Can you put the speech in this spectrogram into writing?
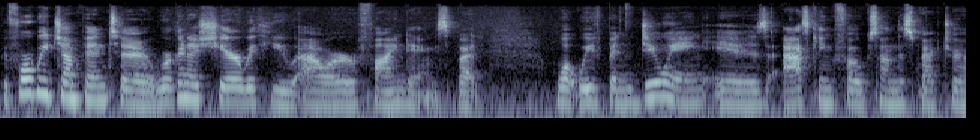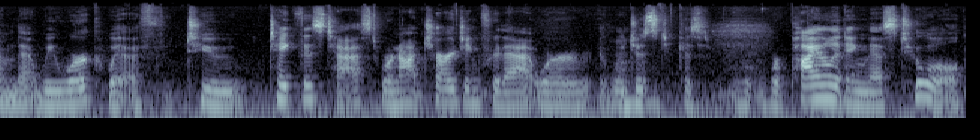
before we jump into, we're going to share with you our findings, but what we've been doing is asking folks on the spectrum that we work with to take this test. We're not charging for that. We're, we're just because we're piloting this tool.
